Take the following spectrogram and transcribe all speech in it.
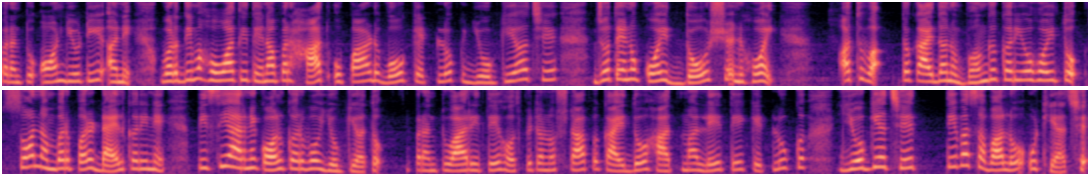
પરંતુ ઓન ડ્યુટી અને વર્દીમાં હોવાથી તેના પર હાથ ઉપાડવો કેટલોક યોગ્ય છે. જો તેનો કોઈ દોષ હોય અથવા તો કાયદાનો ભંગ કર્યો હોય તો સો નંબર પર ડાયલ કરીને પીસીઆરને કોલ કરવો યોગ્ય હતો. પરંતુ આ રીતે હોસ્પિટલનો સ્ટાફ કાયદો હાથમાં લે તે કેટલુંક યોગ્ય છે તેવા સવાલો ઉઠ્યા છે.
